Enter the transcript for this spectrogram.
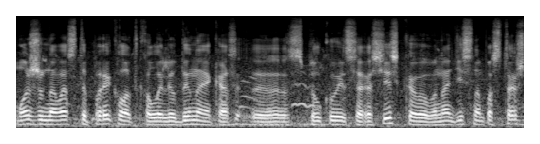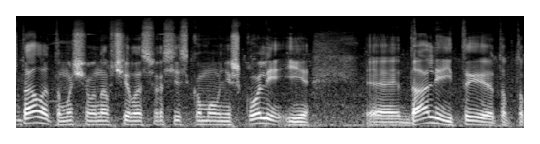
можу навести приклад, коли людина, яка е, спілкується російською, вона дійсно постраждала, тому що вона вчилась в російськомовній школі і далі йти, тобто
